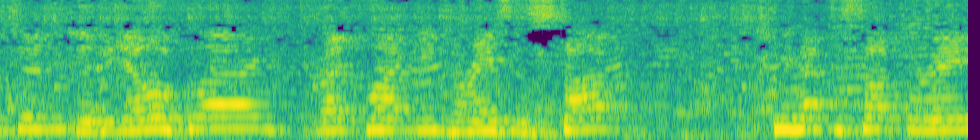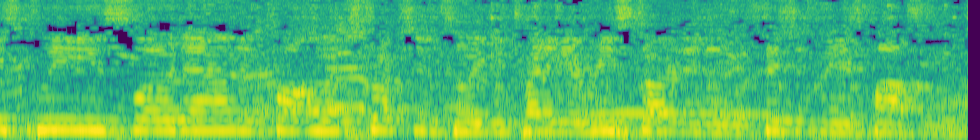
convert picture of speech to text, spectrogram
caution is a yellow flag. Red flag means the race is stopped. We have to stop the race, please slow down and follow instructions so we can try to get restarted as efficiently as possible.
